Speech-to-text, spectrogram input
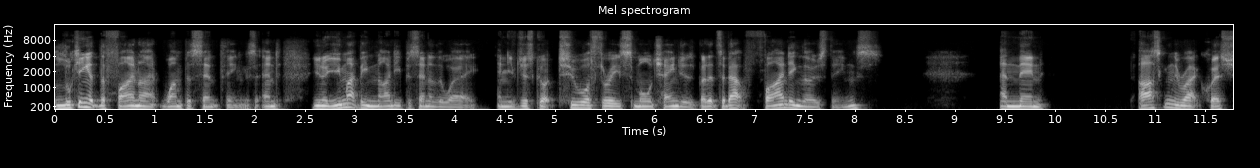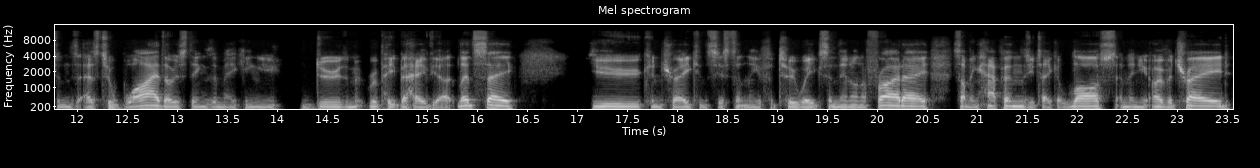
looking at the finite 1% things and you know you might be 90% of the way and you've just got two or three small changes but it's about finding those things and then asking the right questions as to why those things are making you do the repeat behavior. Let's say you can trade consistently for two weeks and then on a Friday something happens, you take a loss and then you overtrade.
